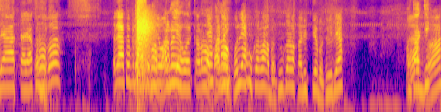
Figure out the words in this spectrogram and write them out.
લે, આ તારે આખું એટલે આ તો પેલા આ તો હોય કડવા પાનો ભલે આખું કરવા બધું કરવા કરી તે બધું એટલે આમ તાકજી. હા?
